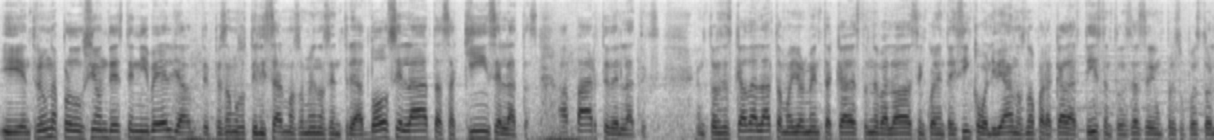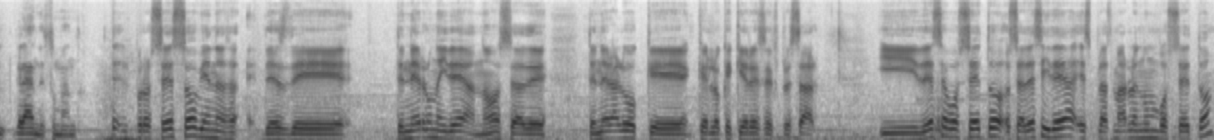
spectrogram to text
Y entre una producción de este nivel ya empezamos a utilizar más o menos entre a 12 latas a 15 latas, aparte del látex. Entonces cada lata mayormente acá están evaluadas en 45 bolivianos, ¿no? Para cada artista, entonces hace un presupuesto grande sumando. El proceso viene desde tener una idea, ¿no? O sea, de tener algo que, que es lo que quieres expresar. Y de ese boceto, o sea, de esa idea es plasmarlo en un boceto,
